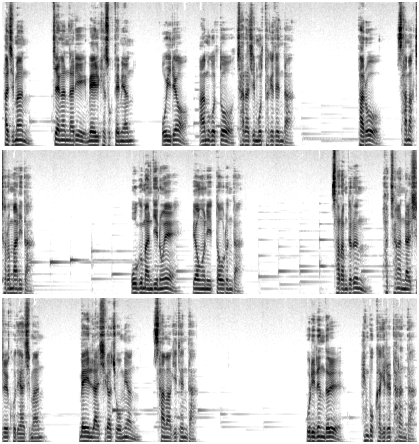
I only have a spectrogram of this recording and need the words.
하지만 쨍한 날이 매일 계속되면 오히려 아무것도 자라지 못하게 된다. 바로 사막처럼 말이다. 오그만디노의 명언이 떠오른다. 사람들은 화창한 날씨를 고대하지만 매일 날씨가 좋으면 사막이 된다. 우리는 늘 행복하기를 바란다.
